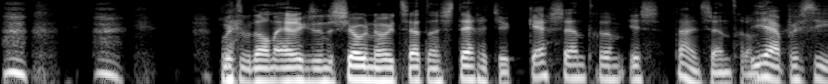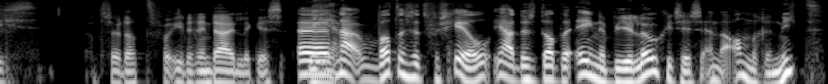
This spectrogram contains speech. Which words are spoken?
Moeten we dan ergens in de show notes zetten een sterretje. Kerstcentrum is tuincentrum. ja, precies. Zodat het voor iedereen duidelijk is. Eh, Ja. Nou, wat is het verschil? Ja, dus dat de ene biologisch is en de andere niet.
